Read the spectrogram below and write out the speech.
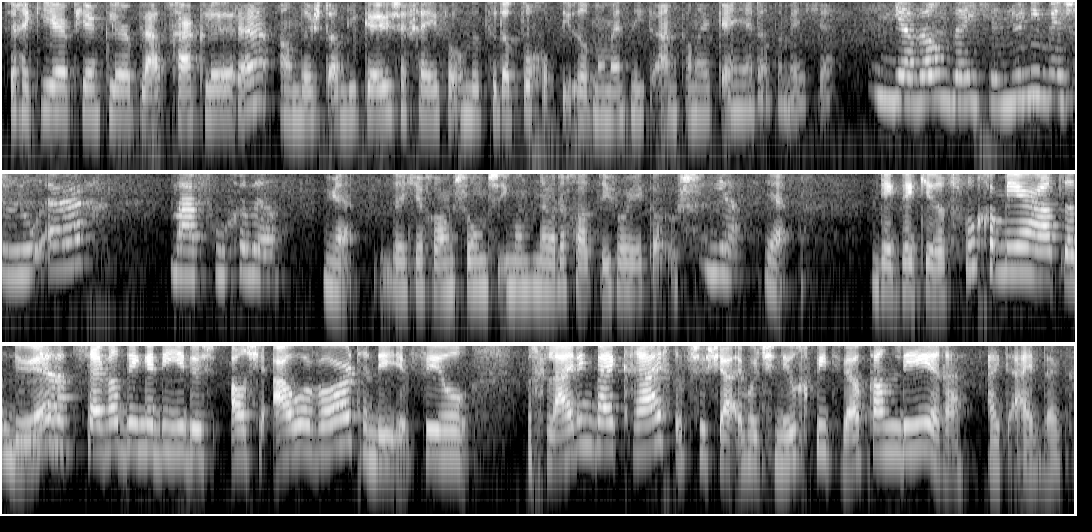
zeg ik hier heb je een kleurplaat, ga kleuren. Anders dan die keuze geven, omdat ze dat toch op die, dat moment niet aan kan. Herken je dat een beetje? Ja, wel een beetje. Nu niet meer zo heel erg, maar vroeger wel. Ja, dat je gewoon soms iemand nodig had die voor je koos. Ja, Ja, Ik denk dat je dat vroeger meer had dan nu. Hè? Ja. Dat zijn wel dingen die je dus als je ouder wordt en die je veel begeleiding bij krijgt op sociaal-emotioneel gebied wel kan leren uiteindelijk.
